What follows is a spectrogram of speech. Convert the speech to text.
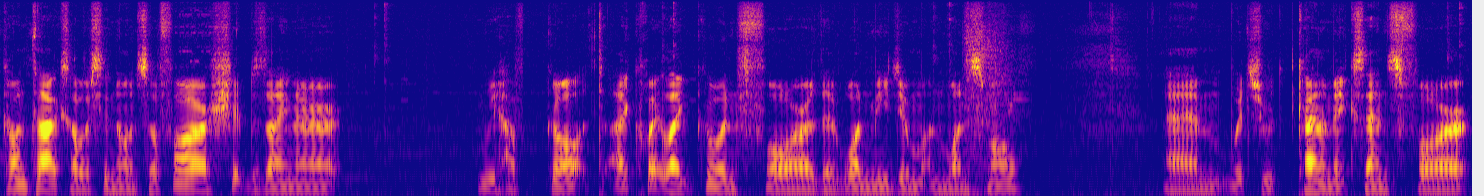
contacts, obviously known so far. Ship designer, we have got. I quite like going for the one medium and one small, um, which would kind of make sense for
